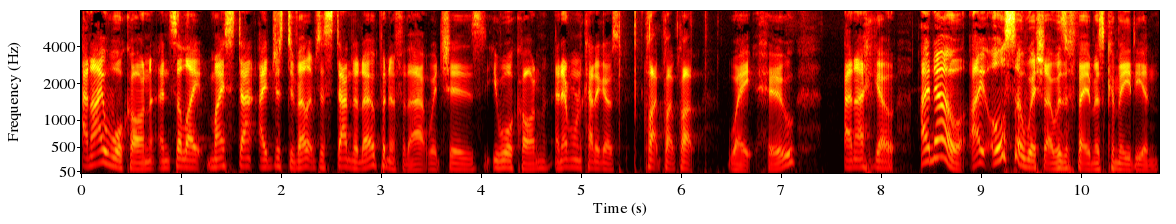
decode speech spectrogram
and I walk on, and so like my sta- I just developed a standard opener for that, which is you walk on, and everyone kind of goes clap, clap, clap. Wait, who? And I go, I know. I also wish I was a famous comedian.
